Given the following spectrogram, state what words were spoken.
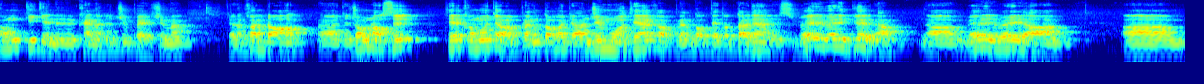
ก็มึงคิดอย่างนึงใครน่ะจะจุดเผยใช่ไหมจะนั่นก็ดออ่าจะโซนอซื้อ thế có mỗi cho bằng to có cho anh chỉ mua thế có bằng to tệ to tệ thế is very very good uh, uh, very very uh, uh,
